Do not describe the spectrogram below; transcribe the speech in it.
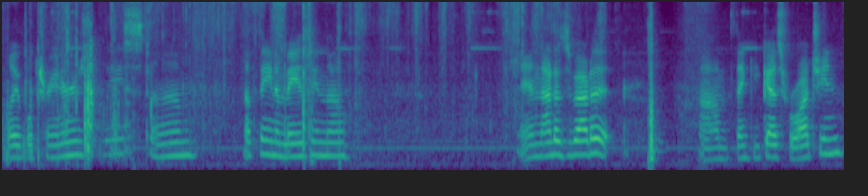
playable trainers at least. Um, nothing amazing though. And that is about it. Um, thank you guys for watching,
